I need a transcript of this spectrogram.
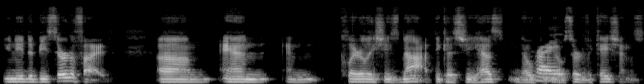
you need to be certified. Um, and, and, clearly she's not because she has no right. no certifications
